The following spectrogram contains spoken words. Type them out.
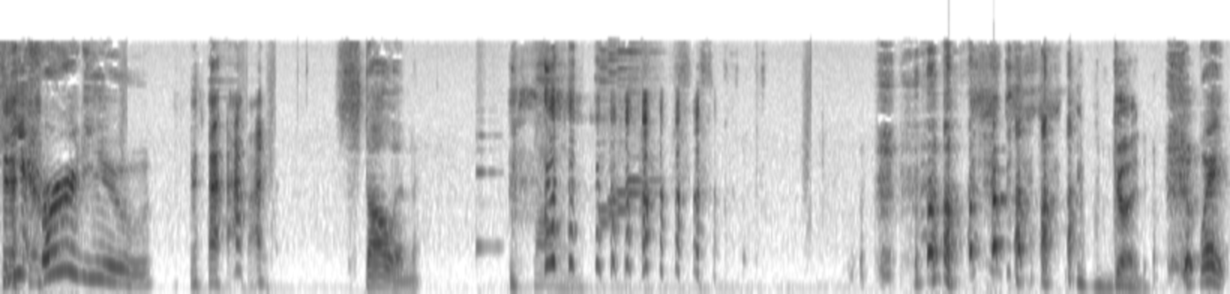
he heard you. Stalin. Stalin. Good. Wait.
